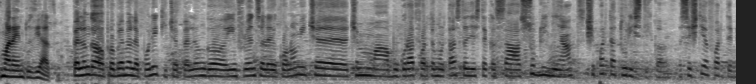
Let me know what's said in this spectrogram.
cu mare entuziasm. Pe lângă problemele politice, pe lângă influențele economice, ce m-a bucurat foarte mult astăzi este că s-a subliniat și partea turistică. Se știe foarte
